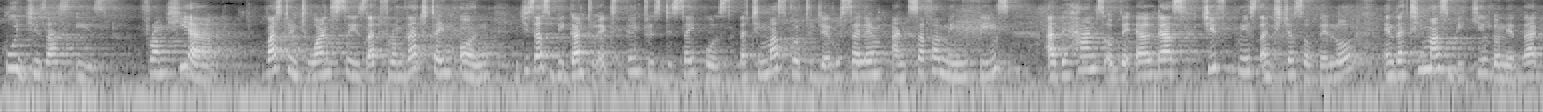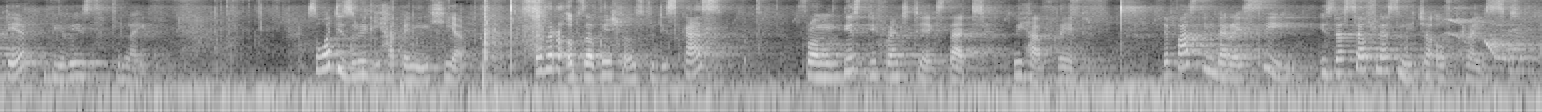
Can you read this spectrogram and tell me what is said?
who Jesus is. From here, Verse 21 says that from that time on, Jesus began to explain to his disciples that he must go to Jerusalem and suffer many things at the hands of the elders, chief priests, and teachers of the law, and that he must be killed on the third day, be raised to life. So, what is really happening here? Several observations to discuss from these different texts that we have read. The first thing that I see is the selfless nature of Christ.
